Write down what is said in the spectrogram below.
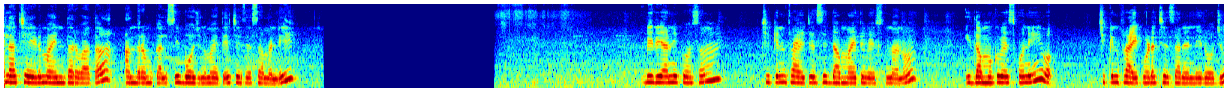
ఇలా చేయడం అయిన తర్వాత అందరం కలిసి భోజనం అయితే చేసేసామండి. బిర్యానీ కోసం చికెన్ ఫ్రై చేసి దమ్ అయితే వేస్తున్నాను. ఈ దమ్ముకు వేసుకొని చికెన్ ఫ్రై కూడా చేశానండి ఈరోజు.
